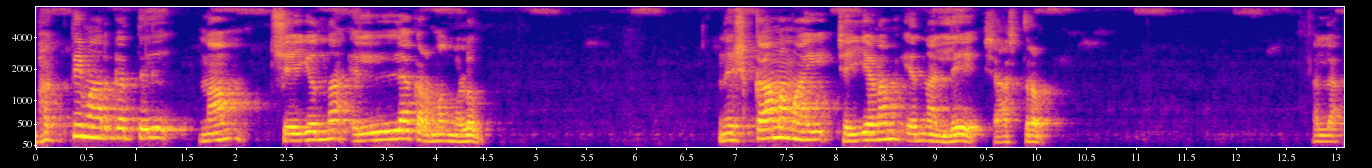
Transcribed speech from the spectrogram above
ഭക്തിമാർഗത്തിൽ നാം ചെയ്യുന്ന എല്ലാ കർമ്മങ്ങളും നിഷ്കാമമായി ചെയ്യണം എന്നല്ലേ ശാസ്ത്രം? അല്ല.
